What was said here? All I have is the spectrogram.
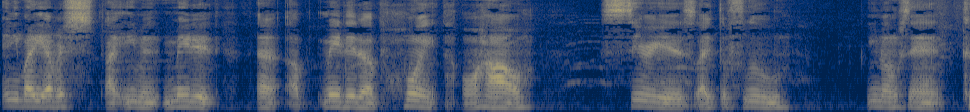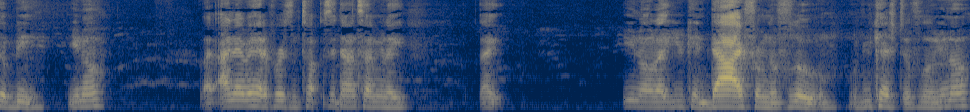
anybody ever like even made it a, a made it a point on how serious like the flu, you know what I'm saying, could be. You know, like I never had a person talk sit down and tell me like like you know, like you can die from the flu if you catch the flu, you know?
